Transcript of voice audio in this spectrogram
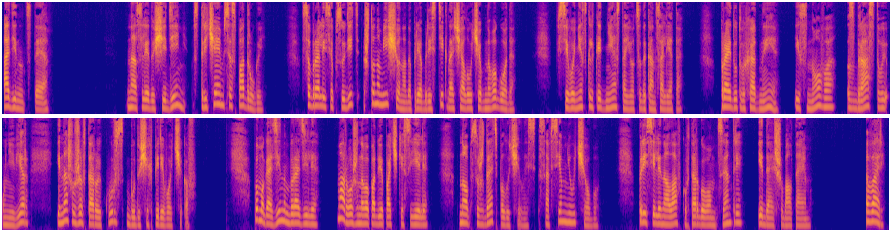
Одиннадцатое. На следующий день встречаемся с подругой. Собрались обсудить, что нам еще надо приобрести к началу учебного года. Всего несколько дней остается до конца лета. Пройдут выходные, и снова «Здравствуй, универ» и наш уже второй курс будущих переводчиков. По магазинам бродили, мороженого по две пачки съели, но обсуждать получилось совсем не учебу. Присели на лавку в торговом центре и дальше болтаем. «Варь,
